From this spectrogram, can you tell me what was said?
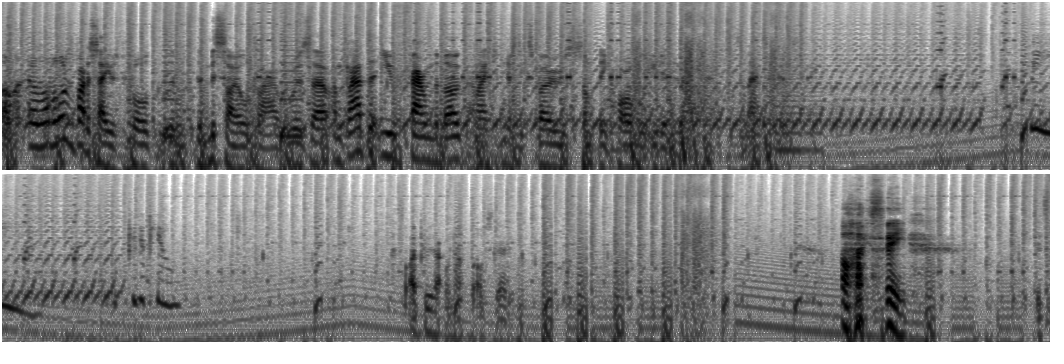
Oh, what I was about to say was before the, the missile cloud was uh, I'm glad that you found the bug and I can just expose something horrible you didn't know. So. Pew pew. I thought I blew that one up, but I didn't. Oh, I see. It's,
